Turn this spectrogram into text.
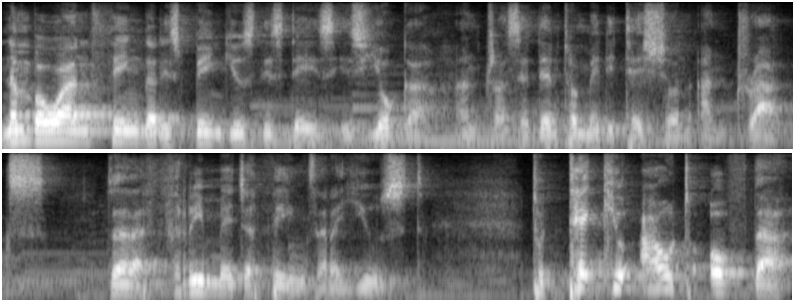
Number one thing that is being used these days is yoga and transcendental meditation and drugs. There are three major things that are used to take you out of the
